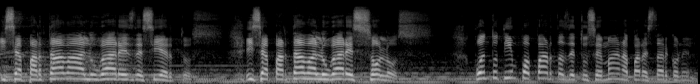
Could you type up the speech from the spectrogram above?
Y se apartaba a lugares desiertos. Y se apartaba a lugares solos. ¿Cuánto tiempo apartas de tu semana para estar con Él?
